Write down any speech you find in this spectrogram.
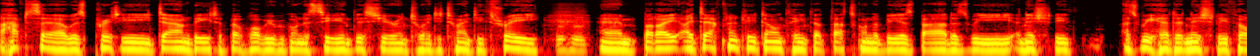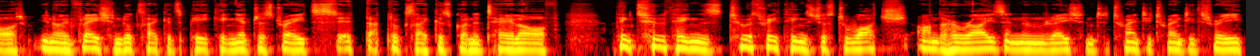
I have to say I was pretty downbeat about what we were going to see in this year in 2023. Mm-hmm. Um, but I, I, definitely don't think that that's going to be as bad as we initially as we had initially thought. You know, inflation looks like it's peaking, interest rates it, that looks like it's going to tail off. I think two things, two or three things, just to watch on the horizon in relation to 2023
